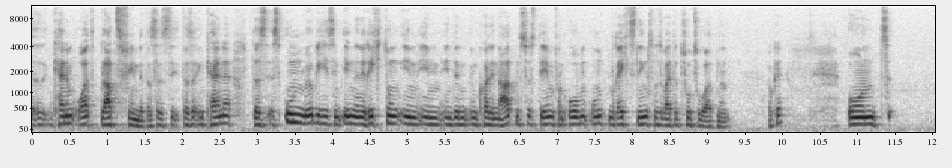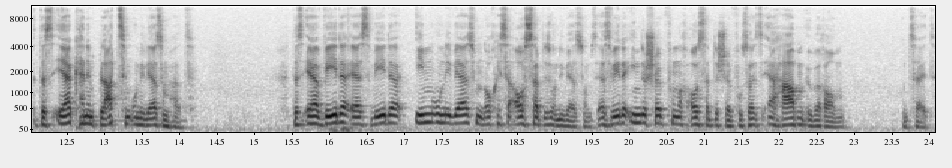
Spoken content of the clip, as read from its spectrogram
er in keinem Ort Platz findet, dass, es, dass, in keine, dass es unmöglich ist, in irgendeine Richtung im, im, in dem, im Koordinatensystem von oben, unten, rechts, links und so weiter zuzuordnen. Okay? Und dass er keinen Platz im Universum hat. Dass er weder, er ist weder im Universum noch ist er außerhalb des Universums. Er ist weder in der Schöpfung noch außerhalb der Schöpfung, sondern er erhaben über Raum und Zeit.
